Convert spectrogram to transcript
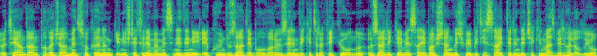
Öte yandan Palacı Ahmet Sokağı'nın genişletilememesi nedeniyle Kuyumcuzade Bulvarı üzerindeki trafik yoğunluğu özellikle mesai başlangıç ve bitiş saatlerinde çekilmez bir hal alıyor.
